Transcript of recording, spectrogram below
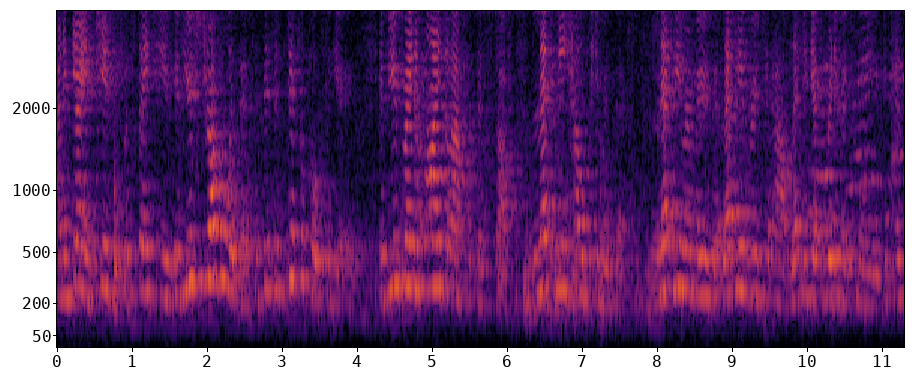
And again, Jesus would say to you, if you struggle with this, if this is difficult for you, if you've made an idol out of this stuff, let me help you with this. Yeah. Let me remove it. Let me root it out. Let me get rid of it for you because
